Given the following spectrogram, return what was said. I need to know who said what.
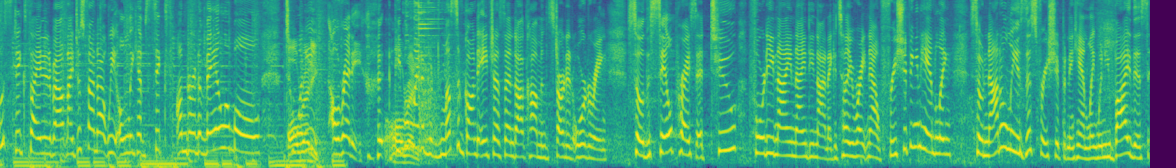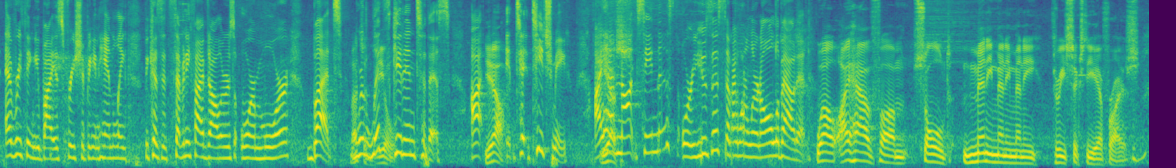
Speaker 1: most excited about, and I just found out we only have 600 available.
Speaker 2: 20, already.
Speaker 1: Already. People might have, must have gone to hsn.com and started ordering. So the sale price at $249.99. I can tell you right now, free shipping and handling. So not only is this free shipping and handling, when you buy this, everything you buy is free shipping and handling because it's $75 or more. But let's get into this.
Speaker 2: Uh, yeah.
Speaker 1: teach me. I yes. have not seen this or used this, and I want to learn all about it.
Speaker 2: Well, I have um, sold many, many, many 360 air fryers. Mm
